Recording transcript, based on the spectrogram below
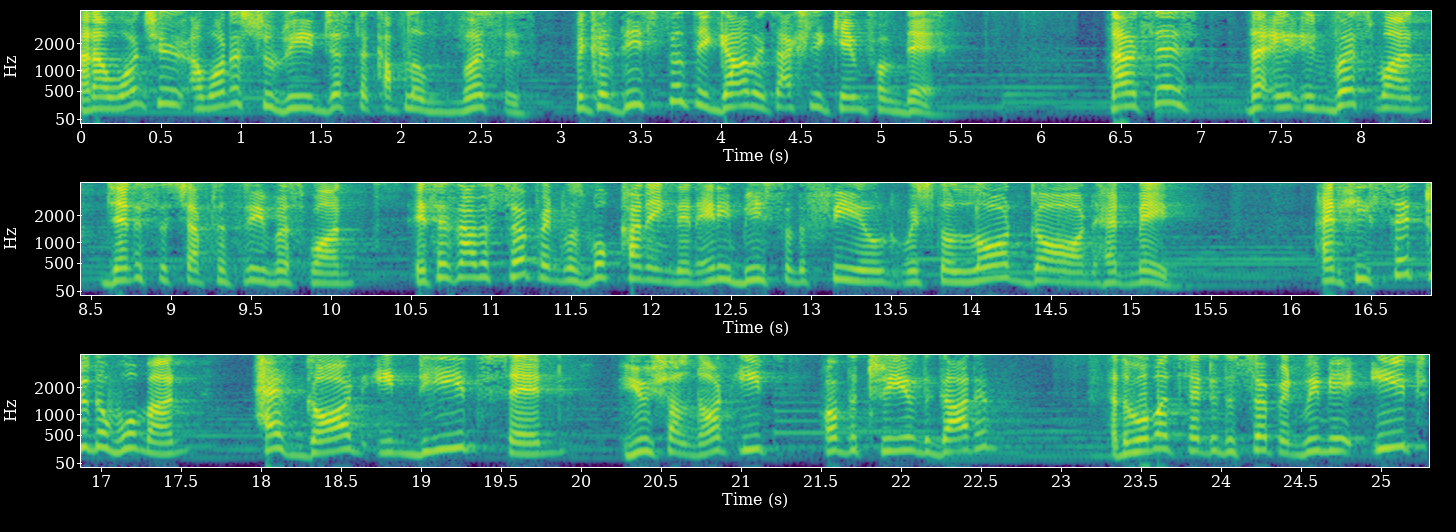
And I want you, I want us to read just a couple of verses because these filthy garments actually came from there. Now it says that in, in verse 1, Genesis chapter 3, verse 1, it says, Now the serpent was more cunning than any beast of the field which the Lord God had made. And he said to the woman, Has God indeed said, You shall not eat of the tree of the garden? And the woman said to the serpent, We may eat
